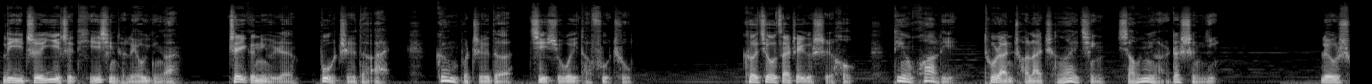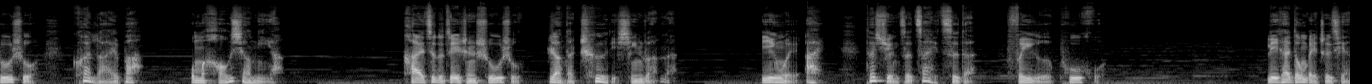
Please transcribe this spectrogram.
李志一直提醒着刘云安，这个女人不值得爱，更不值得继续为他付出。可就在这个时候，电话里。突然传来陈爱琴小女儿的声音：“刘叔叔，快来吧，我们好想你呀。”孩子的这声“叔叔”让他彻底心软了，因为爱，他选择再次的飞蛾扑火。离开东北之前，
